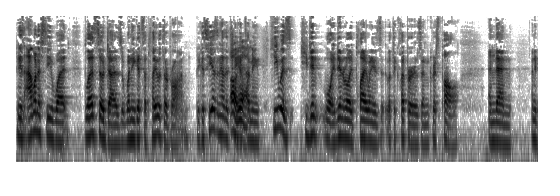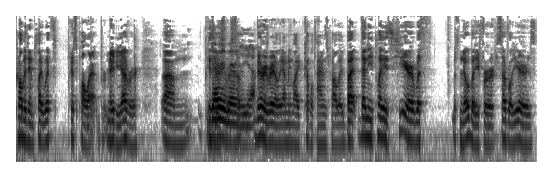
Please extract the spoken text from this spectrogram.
because I want to see what Bledsoe does when he gets to play with LeBron because he hasn't had the chance. Oh, yeah. I mean, he was he didn't well he didn't really play when he was with the Clippers and Chris Paul, and then and he probably didn't play with Chris Paul at, maybe ever. Um, Very rarely, yeah. Very rarely. I mean, like a couple times probably. But then he plays here with with nobody for several years.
